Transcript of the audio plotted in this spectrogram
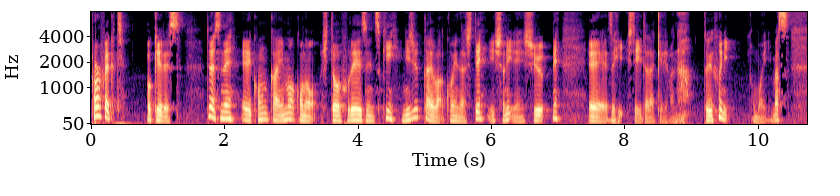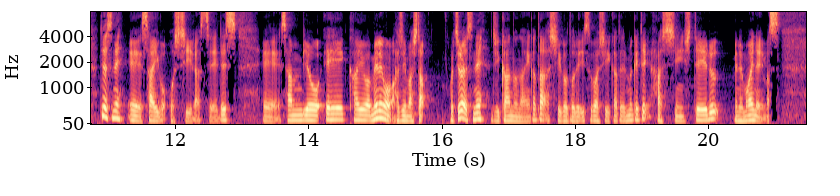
Perfect! OK です。ではですね、え、今回もこの一フレーズにつき20回は声出して一緒に練習ね、えー、ぜひしていただければな、というふうに思います。でですね、え、最後お知らせです。え、3秒英会話メネゴを始めました。こちらですね、時間のない方、仕事で忙しい方に向けて発信しているメルマガになります。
